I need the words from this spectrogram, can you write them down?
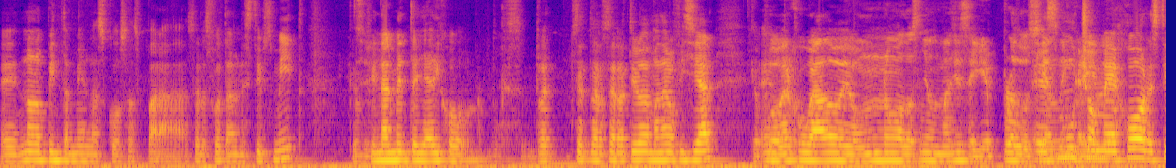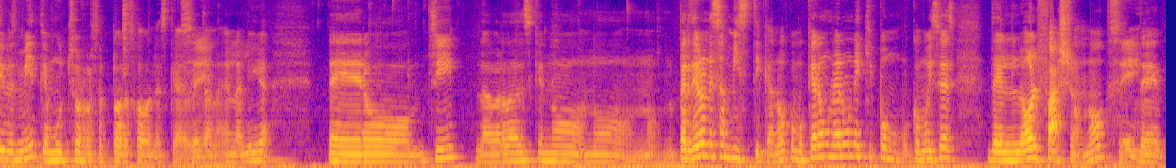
eh, no lo pintan bien las cosas para. Se les fue también Steve Smith que finalmente ya dijo se, se, retiró de manera oficial. Que pudo haber jugado uno o dos años más y seguir produciendo. Es mucho mejor Steve Smith que muchos receptores jóvenes que hay en la liga. Pero sí, la verdad es que no, no, no, perdieron esa mística, ¿no? Como que era un, era un equipo, como dices, del old fashion, ¿no? Sí. De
